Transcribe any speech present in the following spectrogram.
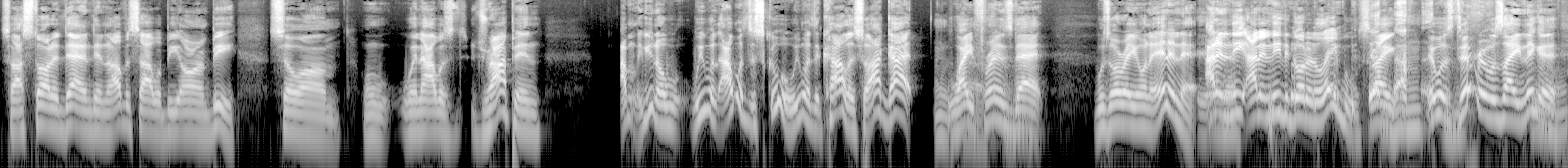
So I started that, and then the other side would be R and B. So um, when when I was dropping, I'm you know we went I went to school, we went to college, so I got white friends that was already on the internet. I didn't need I didn't need to go to the labels. Like it was different. It was like nigga,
